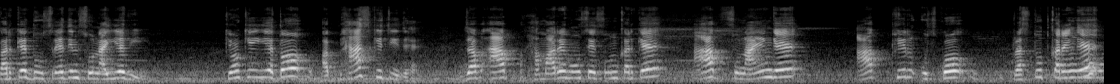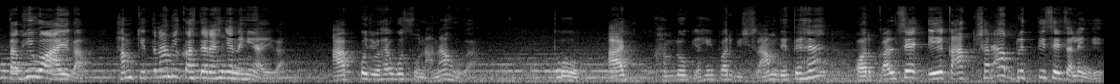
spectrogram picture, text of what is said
करके दूसरे दिन सुनाइए भी, क्योंकि ये तो अभ्यास की चीज़ है। जब आप हमारे मुँह से सुन करके आप सुनाएँगे, आप फिर उसको प्रस्तुत करेंगे, तभी वो आएगा। हम कितना भी कहते रहेंगे, नहीं आएगा। आपको जो है वो सुनाना होगा। तो आज हम लोग यहीं पर विश्राम देते हैं और कल से एकाक्षरावृत्ति से चलेंगे।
